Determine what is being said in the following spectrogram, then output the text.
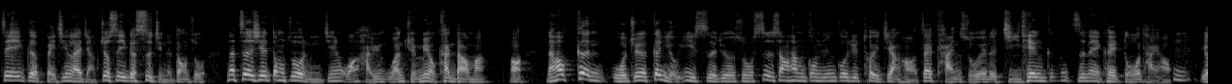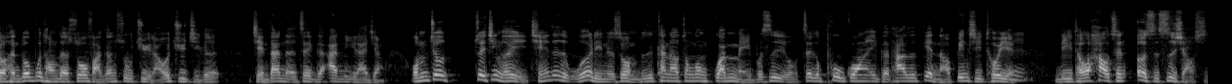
这一个北京来讲，就是一个示警的动作。那这些动作，你今天往海运完全没有看到吗？啊，然后更我觉得更有意思的就是说，事实上他们共军过去退将哈，在谈所谓的几天之内可以夺台哈，有很多不同的说法跟数据啦。我举几个简单的这个案例来讲，我们就最近而已。前一阵子五二零的时候，我们不是看到中共官媒不是有这个曝光一个，他是电脑兵棋推演里头号称二十四小时。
